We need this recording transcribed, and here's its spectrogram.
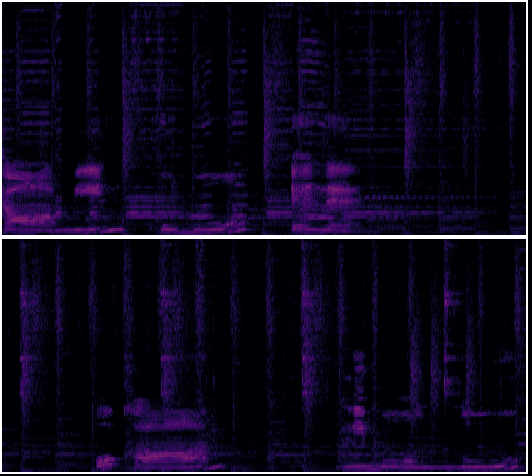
Kamil kumu ele. Okan limonluk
